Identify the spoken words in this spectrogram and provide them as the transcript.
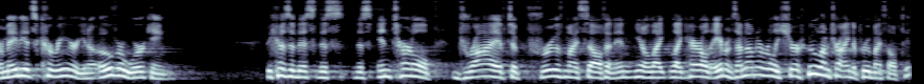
Or maybe it's career, you know, overworking because of this, this, this internal drive to prove myself. And, and, you know, like, like Harold Abrams, I'm not really sure who I'm trying to prove myself to.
